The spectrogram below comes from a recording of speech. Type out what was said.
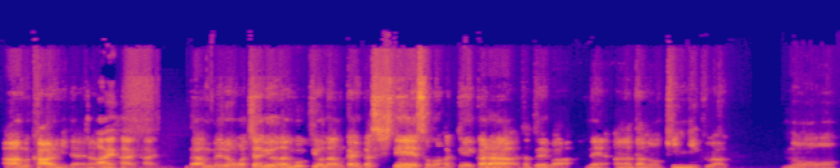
アームカールみたいな、はいはいはい。ダンベルを持ち上げるような動きを何回かして、その波形から、例えばね、あなたの筋肉は、の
